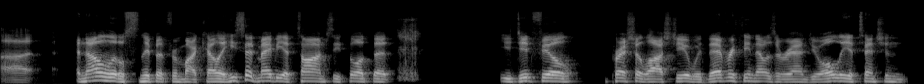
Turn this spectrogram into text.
Uh, another little snippet from Mike Kelly. He said maybe at times he thought that you did feel pressure last year with everything that was around you, all the attention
